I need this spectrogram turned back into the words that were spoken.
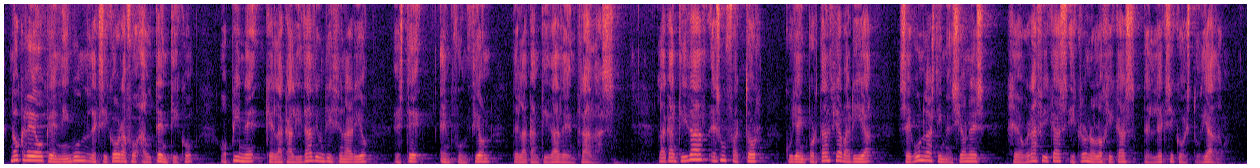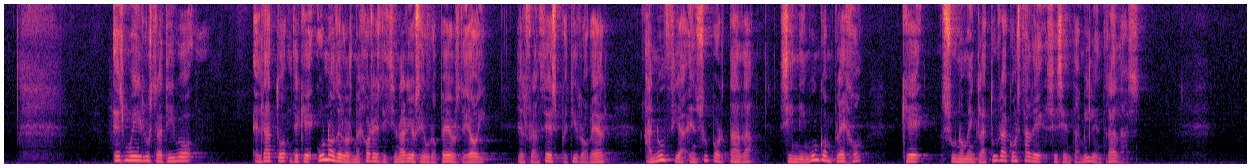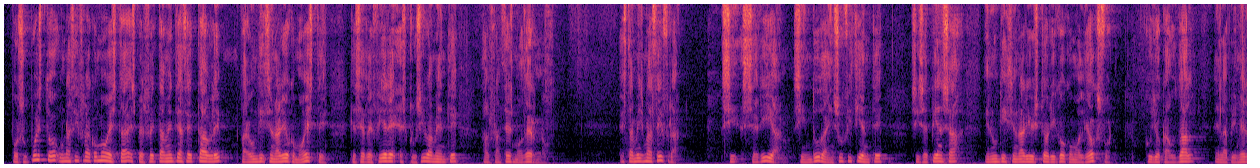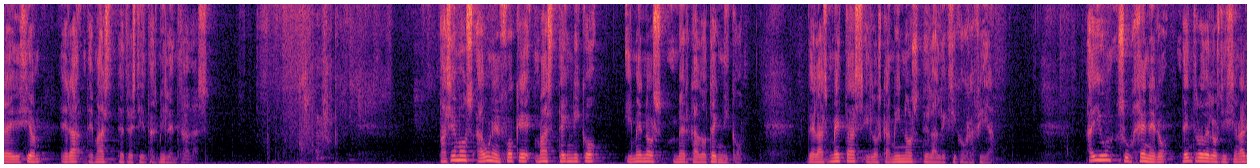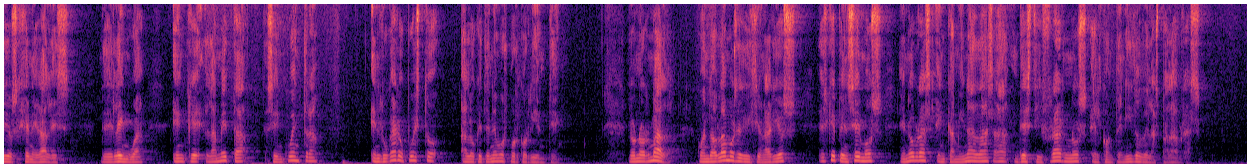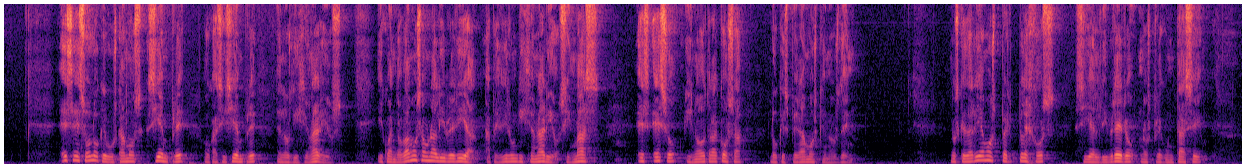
No creo que ningún lexicógrafo auténtico opine que la calidad de un diccionario esté en función de la cantidad de entradas. La cantidad es un factor cuya importancia varía según las dimensiones geográficas y cronológicas del léxico estudiado. Es muy ilustrativo el dato de que uno de los mejores diccionarios europeos de hoy, el francés Petit Robert, anuncia en su portada, sin ningún complejo, que su nomenclatura consta de 60.000 entradas. Por supuesto, una cifra como esta es perfectamente aceptable para un diccionario como este, que se refiere exclusivamente al francés moderno. Esta misma cifra sería sin duda insuficiente si se piensa en un diccionario histórico como el de Oxford, cuyo caudal en la primera edición era de más de 300.000 entradas. Pasemos a un enfoque más técnico y menos mercadotécnico de las metas y los caminos de la lexicografía. Hay un subgénero dentro de los diccionarios generales de lengua en que la meta se encuentra en lugar opuesto a lo que tenemos por corriente. Lo normal cuando hablamos de diccionarios es que pensemos en obras encaminadas a descifrarnos el contenido de las palabras. Es eso lo que buscamos siempre o casi siempre en los diccionarios. Y cuando vamos a una librería a pedir un diccionario sin más, es eso y no otra cosa lo que esperamos que nos den. Nos quedaríamos perplejos si el librero nos preguntase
